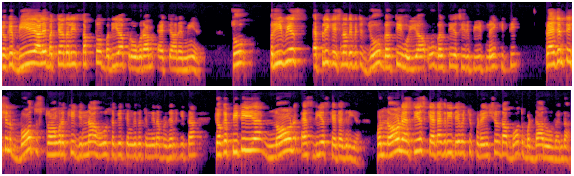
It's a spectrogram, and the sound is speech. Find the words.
ਕਿਉਂਕਿ ਬੀਏ ਵਾਲੇ ਬੱਚਿਆਂ ਦੇ ਲਈ ਸਭ ਤੋਂ ਵਧੀਆ ਪ੍ਰੋਗਰਾਮ ਐਚ ਆਰ ਐਮ ਹੀ ਹੈ। ਸੋ ਪ੍ਰੀਵੀਅਸ ਐਪਲੀਕੇਸ਼ਨਾਂ ਦੇ ਵਿੱਚ ਜੋ ਗਲਤੀ ਹੋਈ ਆ, ਉਹ ਗਲਤੀ ਅਸੀਂ ਰਿਪੀਟ ਨਹੀਂ ਕੀਤੀ। ਪ੍ਰੈਜੈਂਟੇਸ਼ਨ ਬਹੁਤ ਸਟਰੋਂਗ ਰੱਖੀ, ਜਿੰਨਾ ਹੋ ਸਕੇ ਚੰਗੇ ਤੋਂ ਚੰਗੇ ਨਾਲ ਪ੍ਰੈਜ਼ੈਂਟ ਕੀਤਾ, ਕਿਉਂਕਿ ਪੀਟੀ ਹੈ ਨਾਨ ਐਸਡੀਐਸ ਕੈਟਾਗਰੀ ਆ। ਹੁਣ ਨਾਨ ਐਸਡੀਐਸ ਕੈਟਾਗਰੀ ਦੇ ਵਿੱਚ ਫਾਈਨੈਂਸ਼ੀਅਲ ਦਾ ਬਹੁਤ ਵੱਡਾ ਰੋਲ ਰਹਿੰਦਾ।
